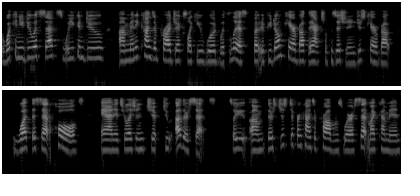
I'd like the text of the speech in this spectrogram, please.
But what can you do with sets? Well, you can do um, many kinds of projects like you would with lists, but if you don't care about the actual position and you just care about what the set holds and its relationship to other sets, so you, um, there's just different kinds of problems where a set might come in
